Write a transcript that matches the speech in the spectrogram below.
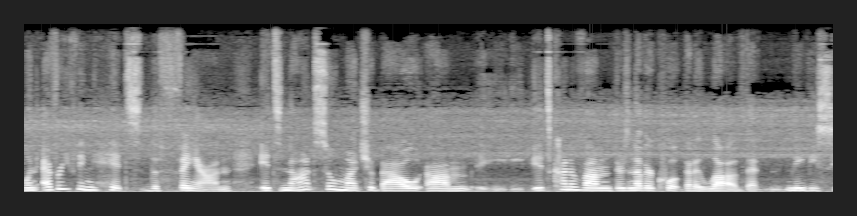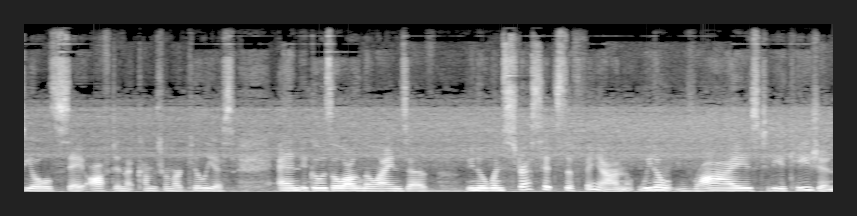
when everything hits the fan, it's not so much about, um, it's kind of, um, there's another quote that I love that Navy SEALs say often that comes from Archilochus, and it goes along the lines of, you know, when stress hits the fan, we don't rise to the occasion,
